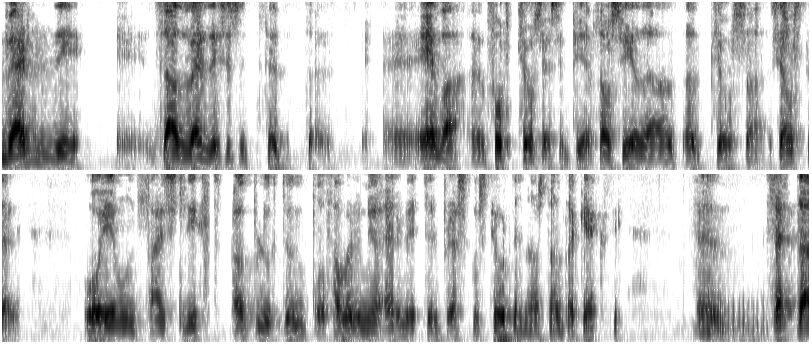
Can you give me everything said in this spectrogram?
verði, það verði þessi, ef að eh, fólk kjósa SMP þá sé það að, að kjósa sjálfstæði og ef hún fær slíkt öflugt umboð þá verður mjög erfitt fyrir bresku stjórnina að standa gegn því. Um, þetta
